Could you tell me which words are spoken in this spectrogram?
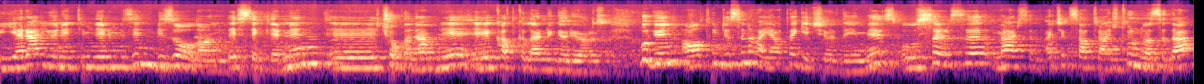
yerel yönetimlerimizin bize olan desteklerinin çok önemli katkılarını görüyoruz. Bugün altıncısını hayata geçirdiğimiz Uluslararası Mersin Açık Satranç Turnuvası da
